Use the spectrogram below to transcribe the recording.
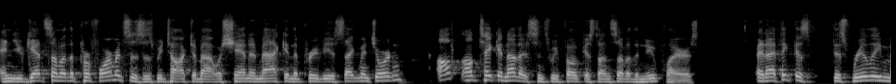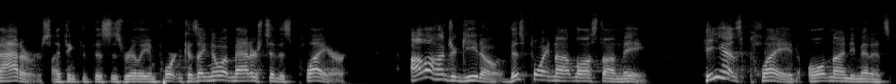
and you get some of the performances as we talked about with Shannon Mack in the previous segment, Jordan. I'll I'll take another since we focused on some of the new players. And I think this this really matters. I think that this is really important because I know it matters to this player. Alejandro Guido, this point not lost on me. He has played all 90 minutes,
